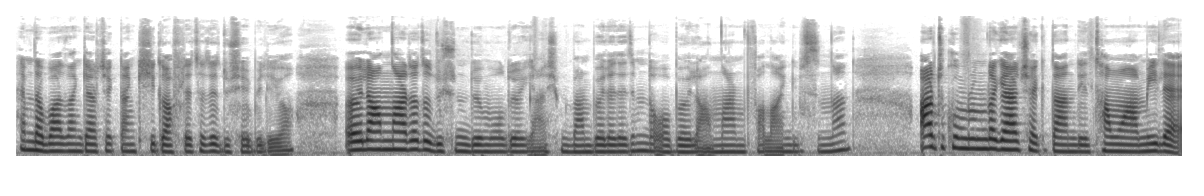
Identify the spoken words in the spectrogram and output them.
hem de bazen gerçekten kişi gaflete de düşebiliyor. Öyle anlarda da düşündüğüm oluyor. Yani şimdi ben böyle dedim de o böyle anlar mı falan gibisinden. Artık umurumda gerçekten değil. Tamamıyla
